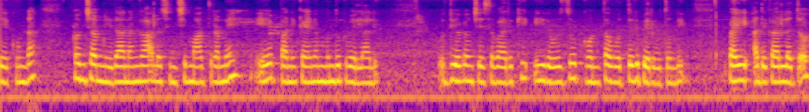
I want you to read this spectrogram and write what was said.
చేయకుండా కొంచెం నిదానంగా ఆలోచించి మాత్రమే ఏ పనికైనా ముందుకు వెళ్ళాలి. ఉద్యోగం చేసేవారికి ఈరోజు కొంత ఒత్తిడి పెరుగుతుంది. పై అధికారులతో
